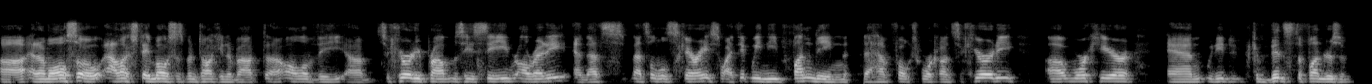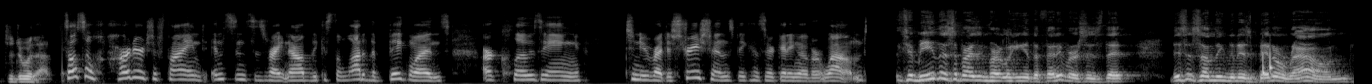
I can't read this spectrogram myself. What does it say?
uh, and I'm also, Alex Stamos has been talking about uh, all of the uh, security problems he's seen already, and that's that's a little scary. So I think we need funding to have folks work on security, uh, work here, and we need to convince the funders to do that. It's also harder to find instances right now because a lot of the big ones are closing to new registrations because they're getting overwhelmed. To me, the surprising part looking at the Fediverse is that this is something that has been around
